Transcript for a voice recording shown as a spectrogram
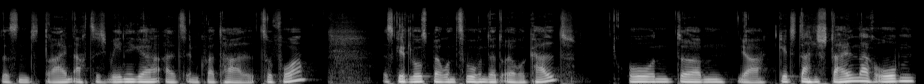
Das sind 83 weniger als im Quartal zuvor. Es geht los bei rund 200 Euro kalt und ähm, ja, geht dann steil nach oben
